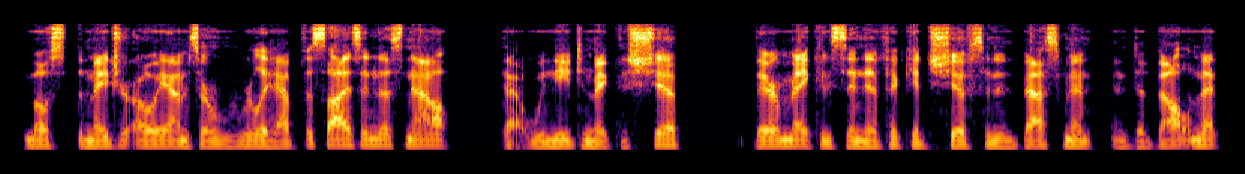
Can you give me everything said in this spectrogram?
most of the major OEMs are really emphasizing this now that we need to make the shift they're making significant shifts in investment and development.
